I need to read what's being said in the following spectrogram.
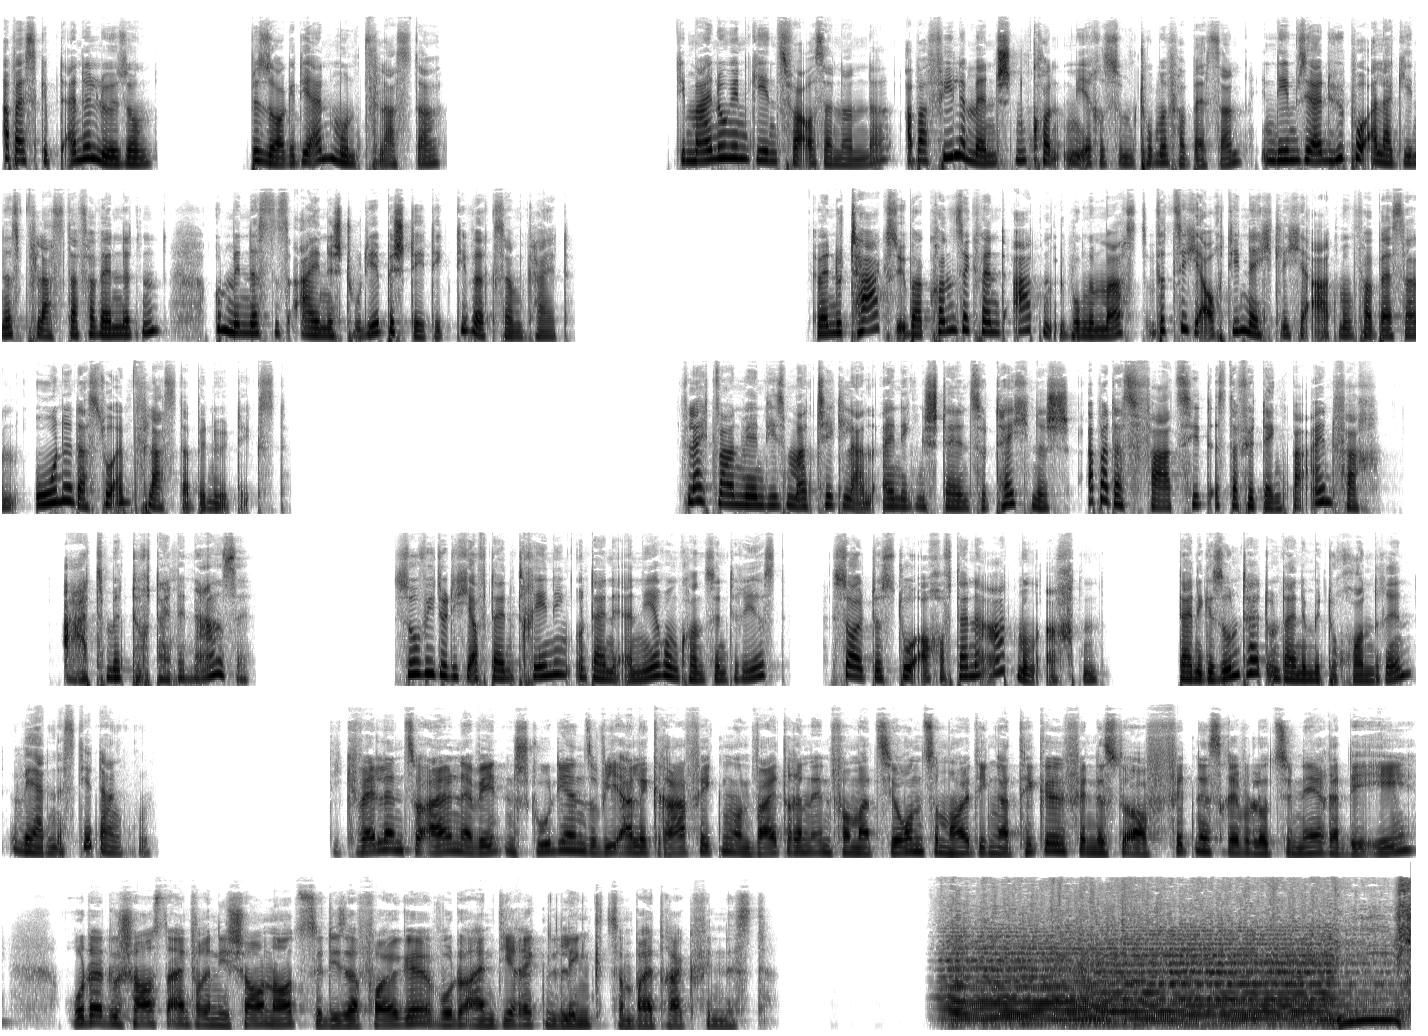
Aber es gibt eine Lösung. Besorge dir ein Mundpflaster. Die Meinungen gehen zwar auseinander, aber viele Menschen konnten ihre Symptome verbessern, indem sie ein hypoallergenes Pflaster verwendeten und mindestens eine Studie bestätigt die Wirksamkeit. Wenn du tagsüber konsequent Atemübungen machst, wird sich auch die nächtliche Atmung verbessern, ohne dass du ein Pflaster benötigst. Vielleicht waren wir in diesem Artikel an einigen Stellen zu technisch, aber das Fazit ist dafür denkbar einfach. Atme durch deine Nase. So wie du dich auf dein Training und deine Ernährung konzentrierst, solltest du auch auf deine Atmung achten. Deine Gesundheit und deine Mitochondrien werden es dir danken. Die Quellen zu allen erwähnten Studien sowie alle Grafiken und weiteren Informationen zum heutigen Artikel findest du auf fitnessrevolutionäre.de oder du schaust einfach in die Show Notes zu dieser Folge, wo du einen direkten Link zum Beitrag findest.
